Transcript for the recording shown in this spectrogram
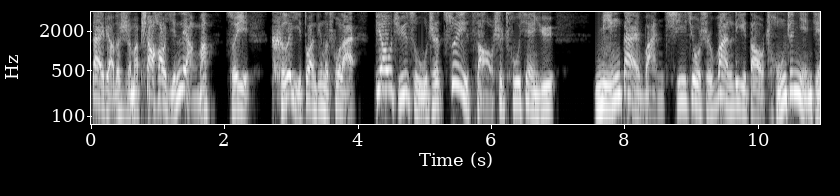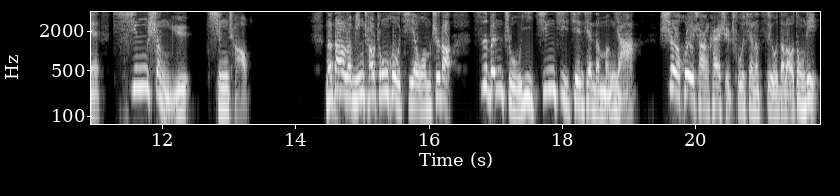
代表的是什么？票号银两吗？所以可以断定的出来。镖局组织最早是出现于明代晚期，就是万历到崇祯年间，兴盛于清朝。那到了明朝中后期啊，我们知道资本主义经济渐渐的萌芽，社会上开始出现了自由的劳动力，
